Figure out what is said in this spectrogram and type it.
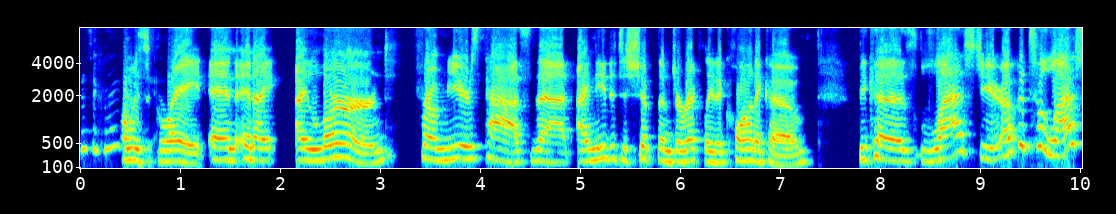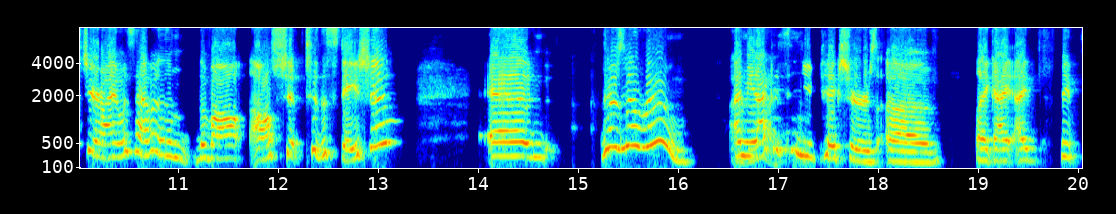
That's a great. Oh, it's great. And and I I learned from years past that I needed to ship them directly to Quantico because last year, up until last year, I was having them the all, all shipped to the station, and there's no room. I mean, I could send you pictures of like I, I th-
